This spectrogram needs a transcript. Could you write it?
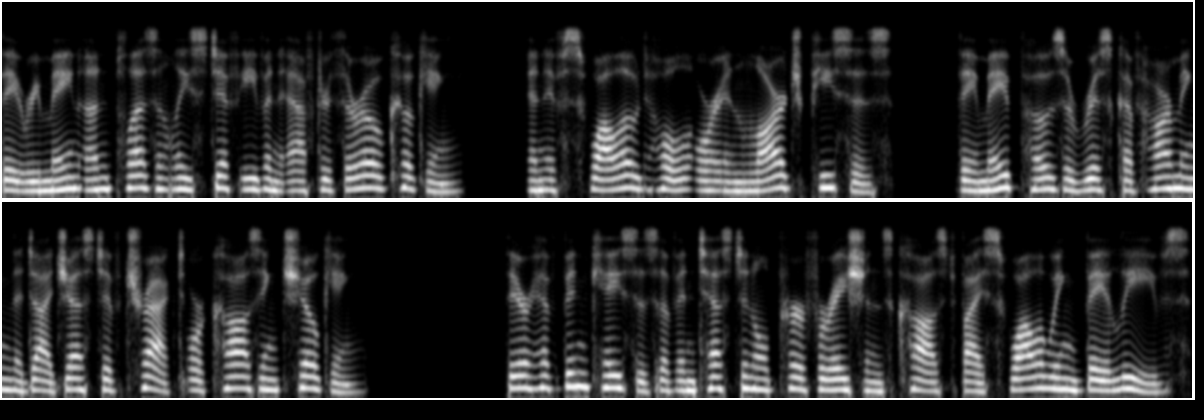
they remain unpleasantly stiff even after thorough cooking, and if swallowed whole or in large pieces, they may pose a risk of harming the digestive tract or causing choking. There have been cases of intestinal perforations caused by swallowing bay leaves,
